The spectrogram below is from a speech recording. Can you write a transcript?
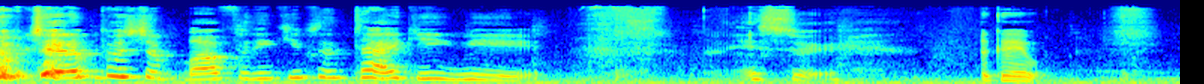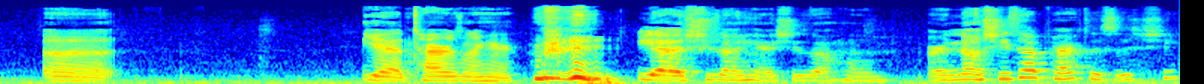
I'm trying to push him off, and he keeps attacking me. I swear. okay. Uh. Yeah, Tyra's not here. Yeah, she's not here. She's at home. Or no, she's at practice, is she?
